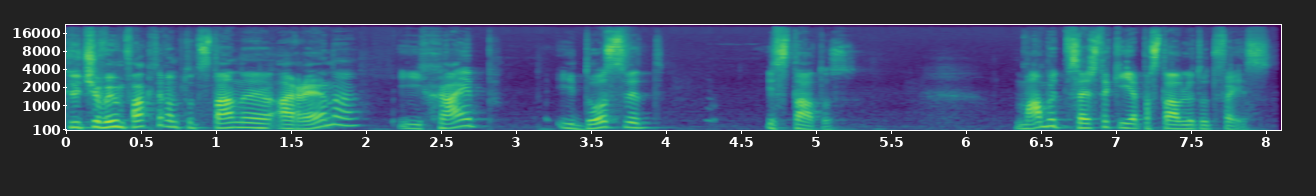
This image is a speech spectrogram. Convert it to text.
ключовим фактором тут стане арена, і хайп, і досвід, і статус. Мабуть, все ж таки я поставлю тут фейс.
